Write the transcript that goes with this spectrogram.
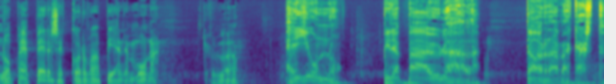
nopea perse korvaa pienen munan. Kyllä. Hei Junnu, pidä pää ylhäällä. Tää on räväkästä.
